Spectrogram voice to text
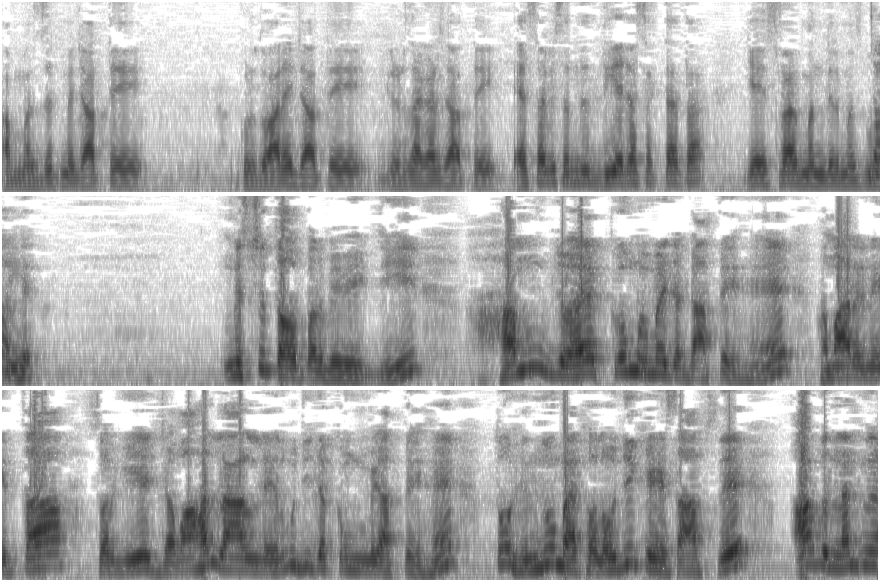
आप मस्जिद में जाते गुरुद्वारे जाते गिरजाघर जाते ऐसा भी संदेश दिया जा सकता था या इस बार मंदिर मज़बूत है? निश्चित तौर पर विवेक जी हम जो है कुंभ में जब जाते हैं हमारे नेता स्वर्गीय जवाहरलाल नेहरू जी जब कुंभ में जाते हैं तो हिंदू मैथोलॉजी के हिसाब से अर्धनग्न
